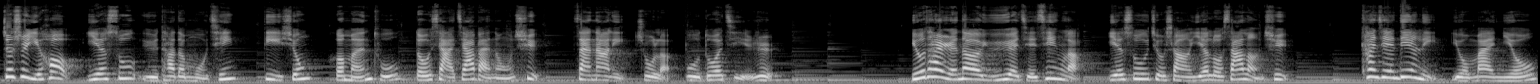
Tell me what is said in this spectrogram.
这是以后，耶稣与他的母亲、弟兄和门徒都下加百农去，在那里住了不多几日。犹太人的逾越节近了，耶稣就上耶路撒冷去，看见店里有卖牛、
